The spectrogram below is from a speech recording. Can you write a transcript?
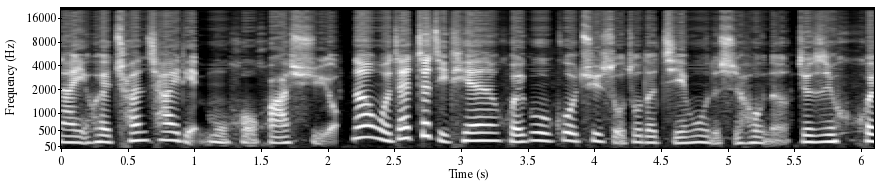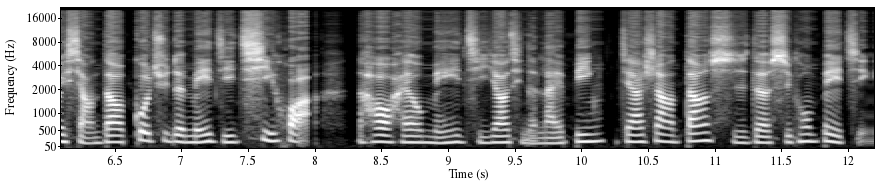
那也会穿插一点幕后花絮哦。那我在这几天回顾过去所做的节目的时候呢，就是会想到过去的每一集企划，然后还有每一集邀请的来宾，加上当时的时空背景，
